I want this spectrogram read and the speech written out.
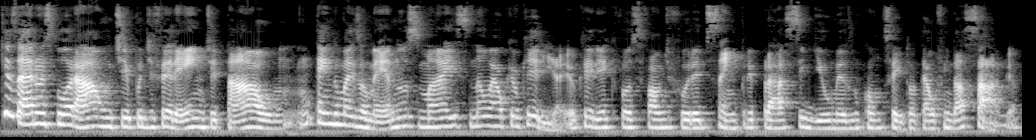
quiseram explorar um tipo diferente e tal. Entendo mais ou menos, mas não é o que eu queria. Eu queria que fosse Found Footage sempre para seguir o mesmo conceito até o fim da saga.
